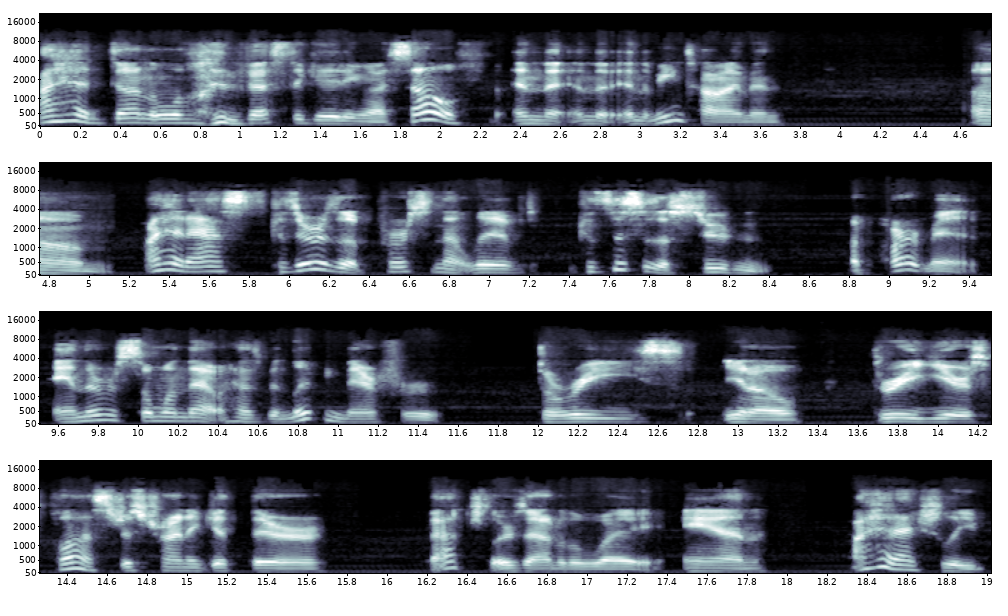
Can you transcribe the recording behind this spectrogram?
I had done a little investigating myself in the in the in the meantime, and um, I had asked because there was a person that lived because this is a student apartment, and there was someone that has been living there for three, you know, three years plus, just trying to get their bachelor's out of the way. And I had actually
